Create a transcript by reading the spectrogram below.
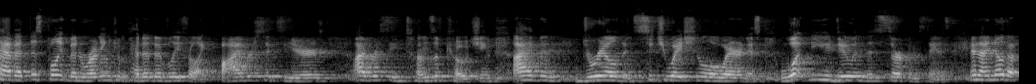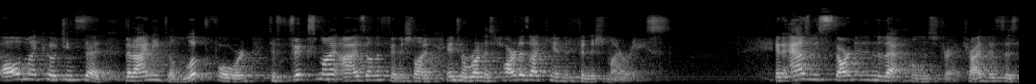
have at this point been running competitively for like five or six years. I've received tons of coaching. I have been drilled in situational awareness. What do you do in this circumstance? And I know that all of my coaching said that I need to look forward, to fix my eyes on the finish line, and to run as hard as I can to finish my race. And as we started into that home stretch, right, there's this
